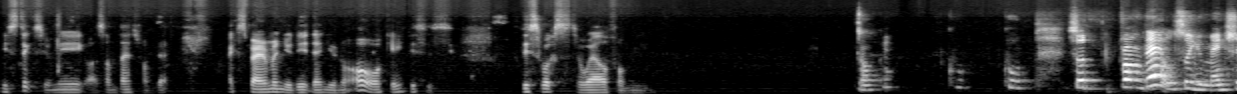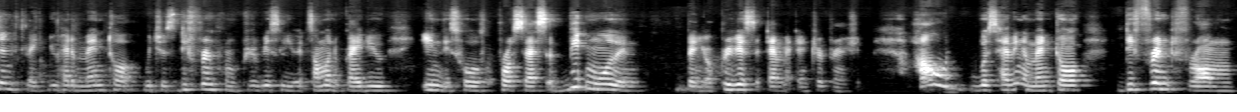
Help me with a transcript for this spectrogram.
mistakes you make, or sometimes from that experiment you did, then you know, oh, okay, this is this works well for me. Okay. Cool. Cool. So from there also you mentioned like you had a mentor which is different from previously. You had someone to guide you in this whole process a bit more than than your previous attempt at entrepreneurship. How was having a mentor different from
